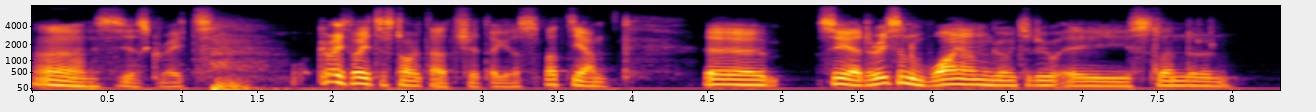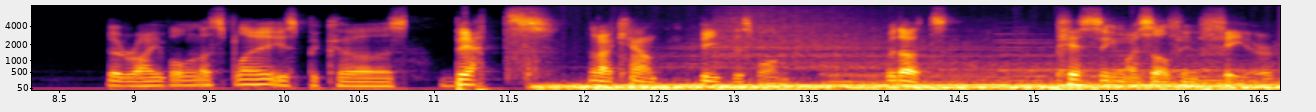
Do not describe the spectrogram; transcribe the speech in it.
uh, this is just great. Great way to start that shit, I guess, but yeah. Uh, so yeah, the reason why I'm going to do a Slender the Arrival Let's Play is because bet that I can't beat this one without pissing myself in fear.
